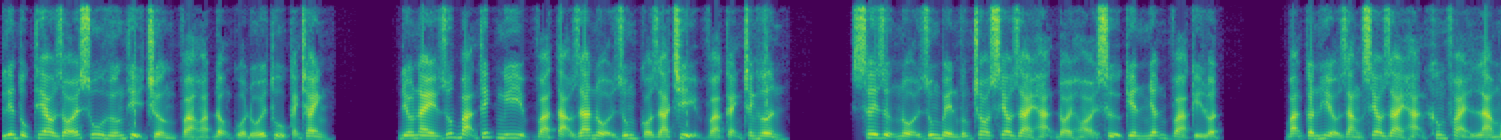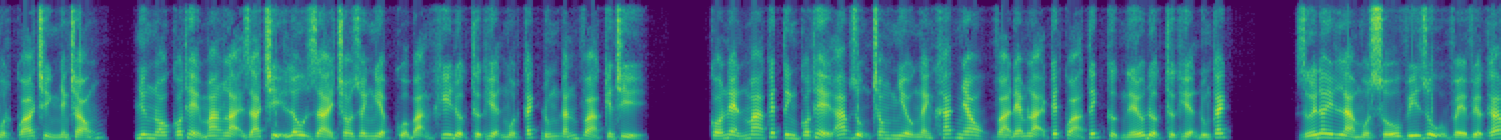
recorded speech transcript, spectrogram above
Liên tục theo dõi xu hướng thị trường và hoạt động của đối thủ cạnh tranh. Điều này giúp bạn thích nghi và tạo ra nội dung có giá trị và cạnh tranh hơn. Xây dựng nội dung bền vững cho SEO dài hạn đòi hỏi sự kiên nhẫn và kỷ luật. Bạn cần hiểu rằng SEO dài hạn không phải là một quá trình nhanh chóng, nhưng nó có thể mang lại giá trị lâu dài cho doanh nghiệp của bạn khi được thực hiện một cách đúng đắn và kiên trì. Có nền marketing có thể áp dụng trong nhiều ngành khác nhau và đem lại kết quả tích cực nếu được thực hiện đúng cách. Dưới đây là một số ví dụ về việc áp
